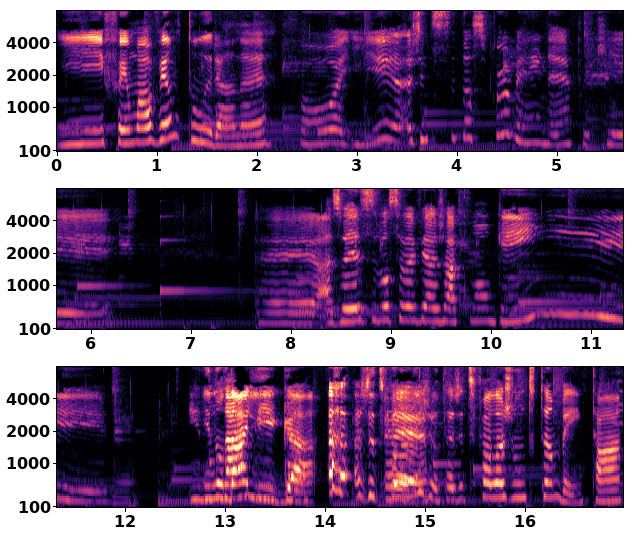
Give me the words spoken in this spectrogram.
E foi uma aventura, né? Foi. E a gente se dá super bem, né? Porque é, às vezes você vai viajar com alguém e. E não, e não dá, dá liga. liga. a gente falando é. junto, a gente fala junto também, tá?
